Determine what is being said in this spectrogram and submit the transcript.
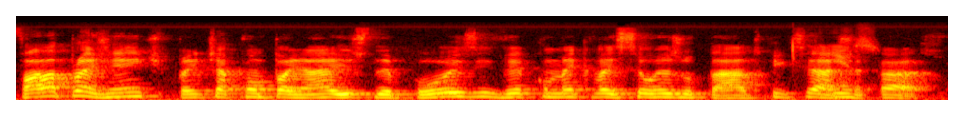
fala para a gente, para a gente acompanhar isso depois e ver como é que vai ser o resultado. O que, que você acha, Cássio?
